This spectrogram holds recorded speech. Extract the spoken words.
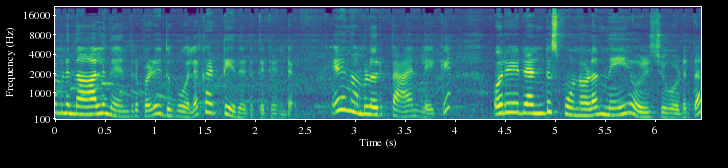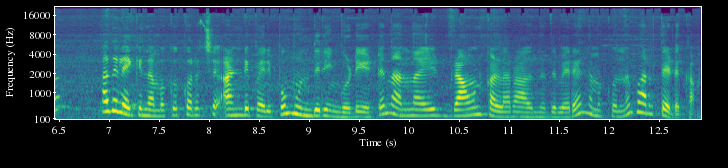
നമ്മുടെ നാല് നേന്ത്രപ്പഴം ഇതുപോലെ കട്ട് ചെയ്തെടുത്തിട്ടുണ്ട് ഇനി നമ്മളൊരു പാനിലേക്ക് ഒരു രണ്ട് സ്പൂണോളം നെയ്യ് ഒഴിച്ചു കൊടുത്ത് അതിലേക്ക് നമുക്ക് കുറച്ച് അണ്ടിപ്പരിപ്പും മുന്തിരിയും കൂടി ഇട്ട് നന്നായി ബ്രൗൺ കളറാകുന്നത് വരെ നമുക്കൊന്ന് വറുത്തെടുക്കാം.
